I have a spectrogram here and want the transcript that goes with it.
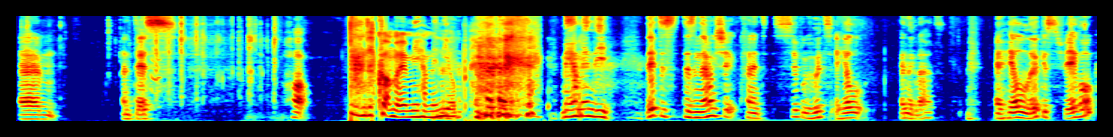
Ehm, en het is... Ha, Daar kwam uh, Mega Mindy op. Mega Mindy. Dit is, het is een nummertje, ik vind het supergoed. Heel, inderdaad, een heel leuke sfeer ook.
